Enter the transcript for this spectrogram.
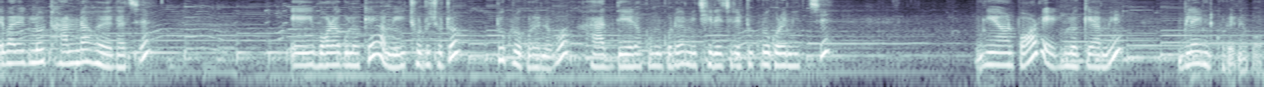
এবার এগুলো ঠান্ডা হয়ে গেছে। এই বড়াগুলোকে আমি ছোট ছোট টুকরো করে নেব। হাত দিয়ে এরকম করে আমি ছিঁড়ে ছিঁড়ে টুকরো করে নিচ্ছি। নেওয়ার পর এগুলোকে আমি ব্লেন্ড করে নেব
